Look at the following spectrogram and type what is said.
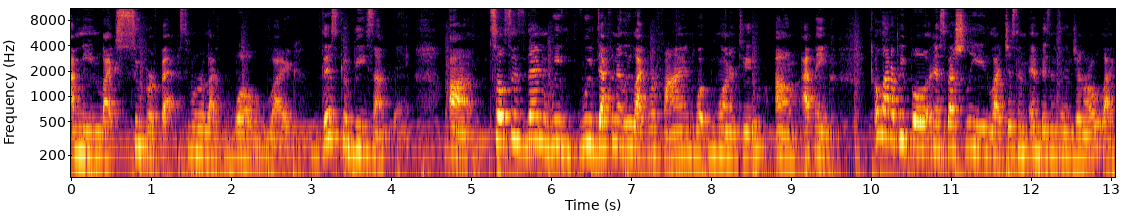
I mean, like super fast. We were like, whoa, like this could be something. Um, so since then, we've we've definitely like refined what we want to do. Um, I think a lot of people, and especially like just in, in business in general, like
